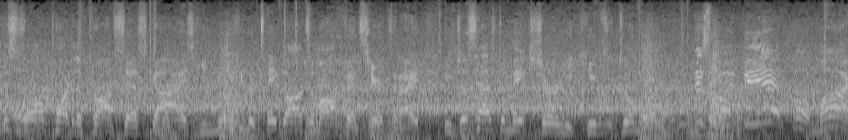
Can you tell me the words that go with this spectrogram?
This is all part of the process, guys. He knew he would take on some offense here tonight. He just has to make sure he keeps it to a minimum. This might be it. Oh, my.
